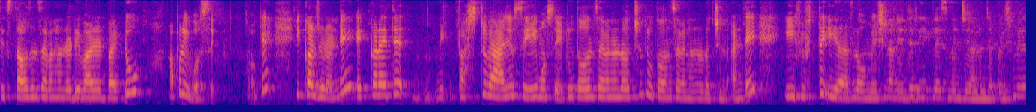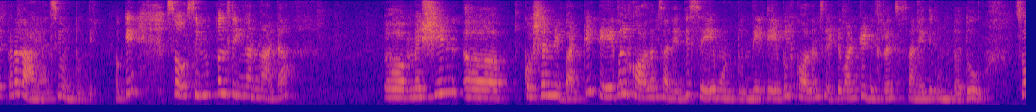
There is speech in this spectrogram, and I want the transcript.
six thousand seven hundred divided by two అప్పుడు ఇవి వస్తాయి. ఓకే? ఇక్కడ చూడండి ఎక్కడైతే ఫస్ట్ వాల్యూ సేమ్ వస్తాయి టూ థౌజండ్ సెవెన్ హండ్రెడ్ వచ్చింది టూ థౌజండ్ సెవెన్ హండ్రెడ్ వచ్చింది. అంటే ఈ ఫిఫ్త్ ఇయర్లో మెషిన్ అనేది రీప్లేస్మెంట్ చేయాలని చెప్పేసి మీరు ఇక్కడ రాయాల్సి ఉంటుంది. ఓకే? సో సింపుల్ థింగ్ అనమాట మెషిన్ క్వశ్చన్ని బట్టి టేబుల్ కాలమ్స్ అనేది సేమ్ ఉంటుంది. టేబుల్ కాలమ్స్లో ఎటువంటి డిఫరెన్సెస్ అనేది ఉండదు. సో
